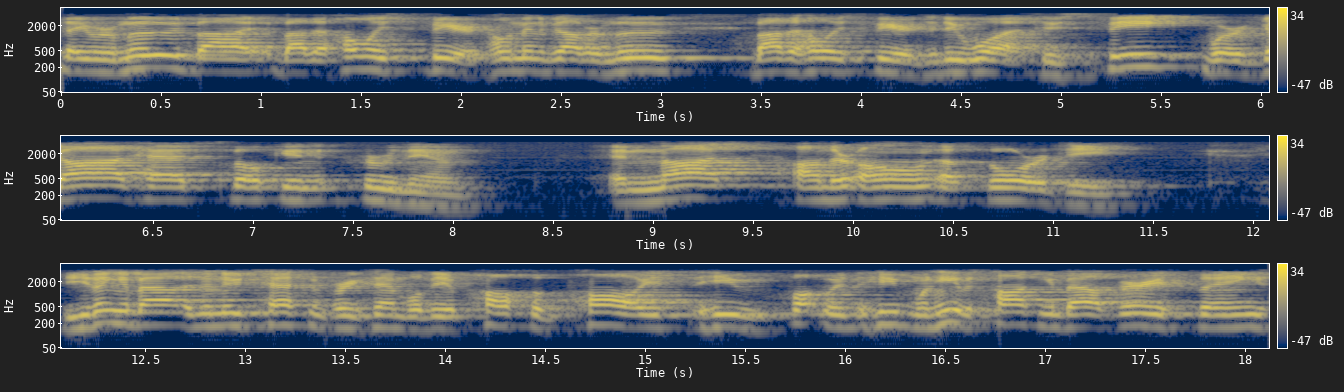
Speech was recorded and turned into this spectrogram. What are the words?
they were moved by, by the Holy Spirit. Holy men of God were moved by the Holy Spirit to do what? To speak where God had spoken through them, and not on their own authority. You think about in the New Testament, for example, the Apostle Paul, he, he, he when he was talking about various things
